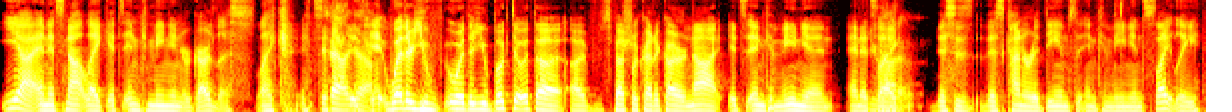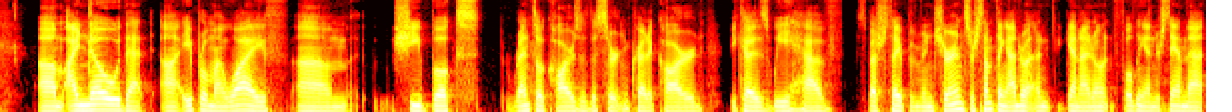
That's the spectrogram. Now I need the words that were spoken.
Yeah, and it's not like it's inconvenient regardless. Like it's yeah, yeah. It, whether you whether you booked it with a, a special credit card or not, it's inconvenient, and it's like it. this is this kind of redeems the inconvenience slightly. Um, I know that uh, April, my wife, um, she books rental cars with a certain credit card because we have special type of insurance or something. I don't again I don't fully understand that,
